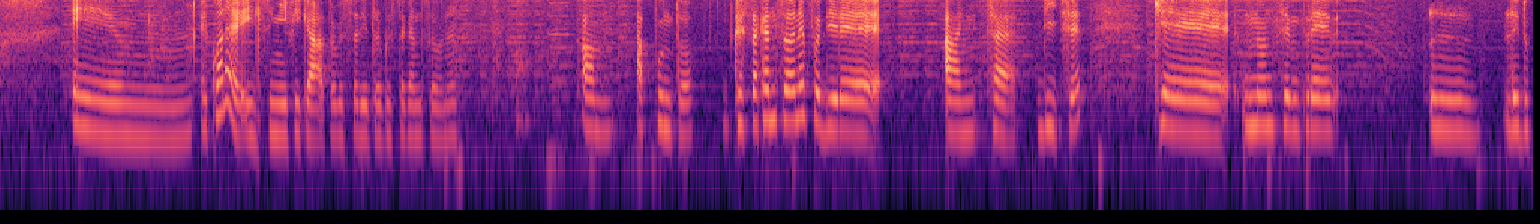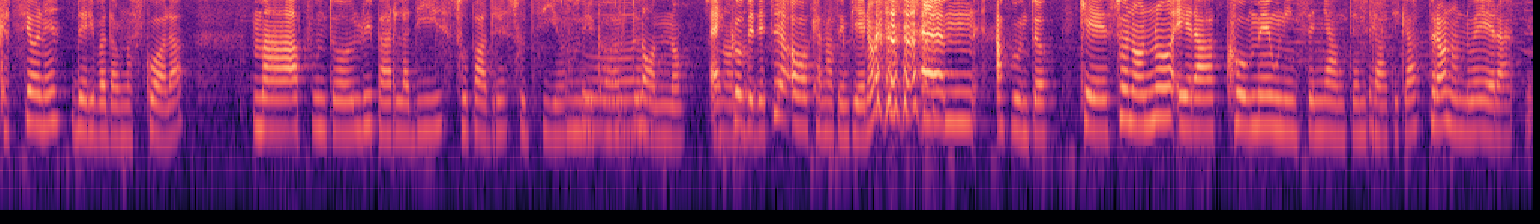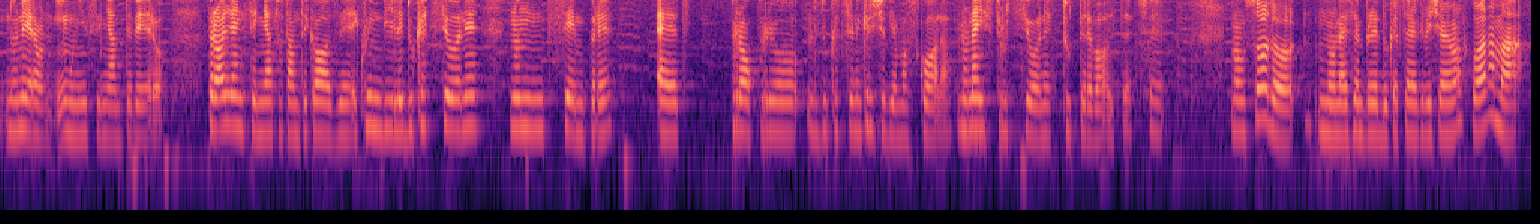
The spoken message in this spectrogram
E, mm, e qual è il significato che sta dietro questa canzone? Um, appunto, questa canzone può dire, cioè, dice che non sempre l'educazione deriva da una scuola, ma appunto lui parla di suo padre, suo zio, non mi Suo ricordo. nonno, ecco, nonno. vedete, ho cannato in pieno. Ehm, appunto, che suo nonno era come un insegnante in Sì. pratica, però non lo era, non era un, insegnante vero, però gli ha insegnato tante cose e quindi l'educazione non sempre è proprio l'educazione che riceviamo a scuola, non è istruzione tutte le volte. Sì. Non solo non è sempre l'educazione che riceviamo a scuola, ma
